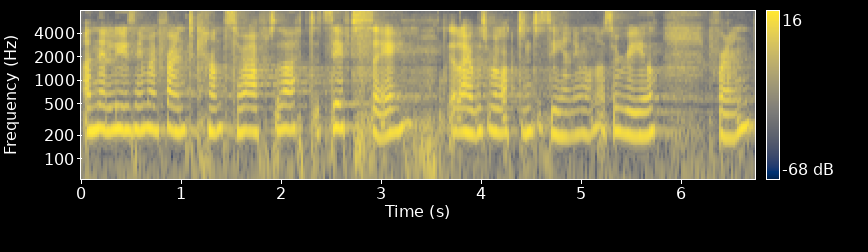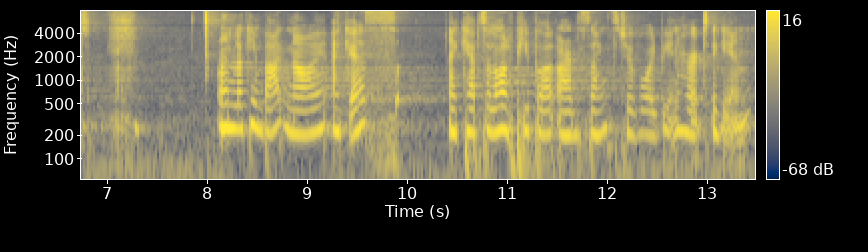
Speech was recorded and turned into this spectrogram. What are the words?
and then losing my friend to cancer after that, it's safe to say that I was reluctant to see anyone as a real friend. And looking back now, I guess I kept a lot of people at arm's length to avoid being hurt again.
